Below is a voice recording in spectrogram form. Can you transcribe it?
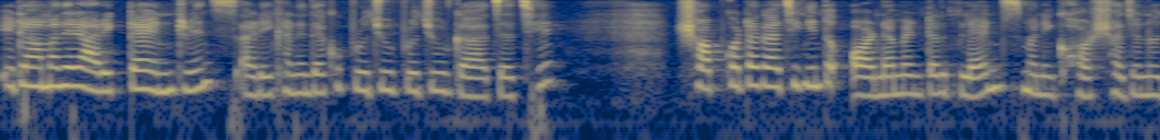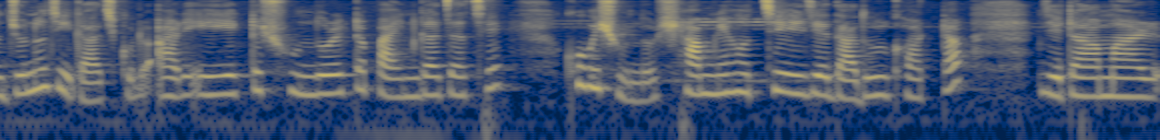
এটা আমাদের আরেকটা এন্ট্রেন্স আর এখানে দেখো প্রচুর প্রচুর গাছ আছে। সবকটা গাছই কিন্তু অর্নামেন্টাল প্ল্যান্টস মানে ঘর সাজানোর জন্য যে গাছগুলো। আর এই একটা সুন্দর একটা পাইন গাছ আছে, খুবই সুন্দর। সামনে হচ্ছে এই যে দাদুর ঘরটা, যেটা আমার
